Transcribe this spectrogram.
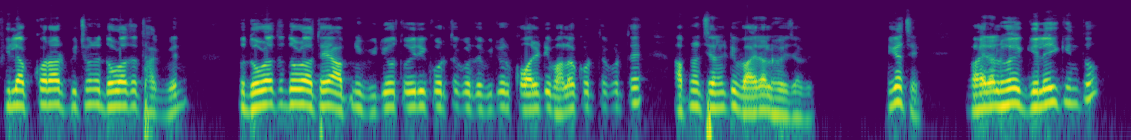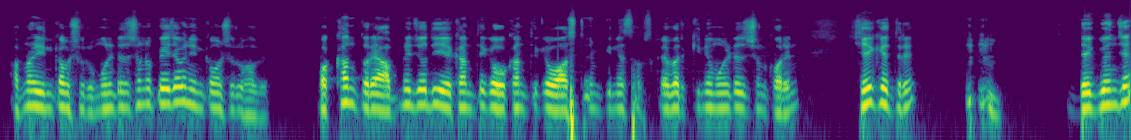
ফিল আপ করার পিছনে দৌড়াতে থাকবেন, তো দৌড়াতে দৌড়াতে আপনি ভিডিও তৈরি করতে করতে ভিডিওর কোয়ালিটি ভালো করতে করতে আপনার চ্যানেলটি ভাইরাল হয়ে যাবে। ঠিক আছে? ভাইরাল হয়ে গেলেই কিন্তু আপনার ইনকাম শুরু মনিটাইজেশনও পেয়ে যাবেন ইনকামও শুরু হবে। পক্ষান্তরে আপনি যদি এখান থেকে ওখান থেকে ওয়াচ টাইম কিনে সাবস্ক্রাইবার কিনে মনিটাইজেশন করেন, সেক্ষেত্রে দেখবেন যে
